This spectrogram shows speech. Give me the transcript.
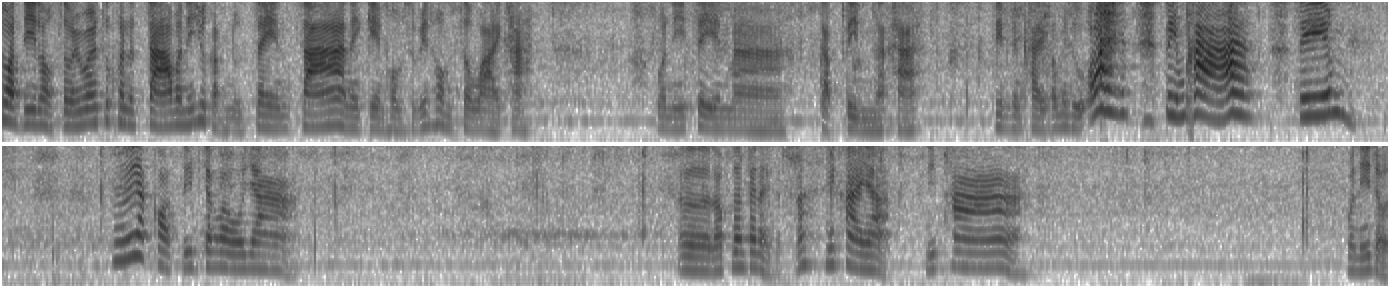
สวัสดีเหล่าเซอร์ไวเวอร์ทุกคนนะจ๊ะวันนี้อยู่กับหนูเจนจ้าในเกม Home Sweet Home s u r v i ค่ะ วันนี้เจนมากับติมนะคะ ติมเป็นใครก็ไม่รู้โอ้ยติมขาติมเฮ้ยอยากกอดติมจังเลยอะเออ แล้วเพื่อนไปไหนกันอะนี่ใครอะ นิพา วันนี้เดี๋ยว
